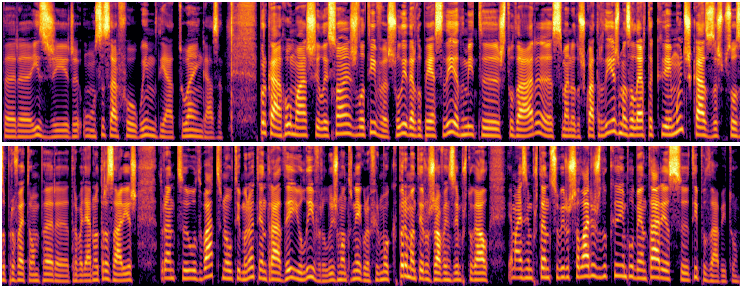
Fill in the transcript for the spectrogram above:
para exigir um cessar-fogo imediato em Gaza. Por cá, rumo às eleições relativas, o líder do PSD admite estudar a semana dos quatro dias, mas alerta que em muitos casos as pessoas aproveitam para trabalhar noutras áreas. Durante o debate na última noite entre a AD e o LIVRE, Luís Montenegro afirmou que para manter os jovens em Portugal é mais importante subir os salários do que implementar esse tipo de hábito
